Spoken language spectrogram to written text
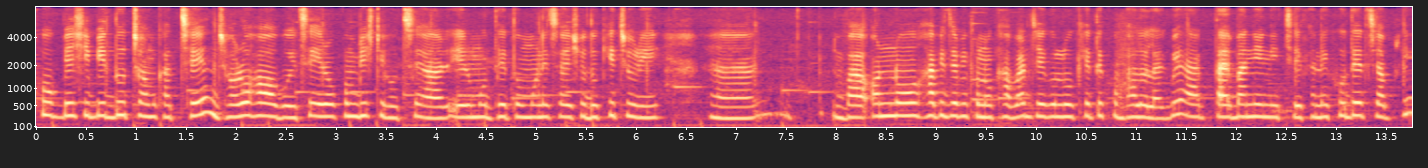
খুব বেশি বিদ্যুৎ চমকাচ্ছে, ঝড়ো হাওয়া বইছে, এরকম বৃষ্টি হচ্ছে। আর এর মধ্যে তো মনে চায় শুধু খিচুড়ি বা অন্য হাবিজাবি কোনো খাবার যেগুলো খেতে খুব ভালো লাগবে, আর তাই বানিয়ে নিচ্ছে এখানে খুদের চাপড়ি।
